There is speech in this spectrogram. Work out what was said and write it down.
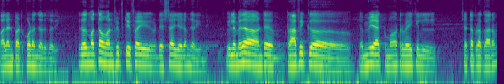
వాళ్ళని పట్టుకోవడం జరుగుతుంది. ఈరోజు మొత్తం వన్ ఫిఫ్టీ ఫైవ్ డెస్ట్రాయ్ చేయడం జరిగింది. వీళ్ళ మీద అంటే traffic MV act motor vehicle చట్ట ప్రకారం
